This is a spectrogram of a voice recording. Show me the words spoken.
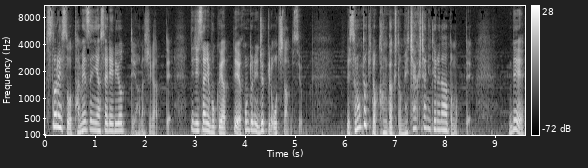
ストレスをためずに痩せれるよっていう話があってで実際に僕やって本当に1 0キロ落ちたんですよ。でその時の感覚とめちゃくちゃ似てるなと思って。で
